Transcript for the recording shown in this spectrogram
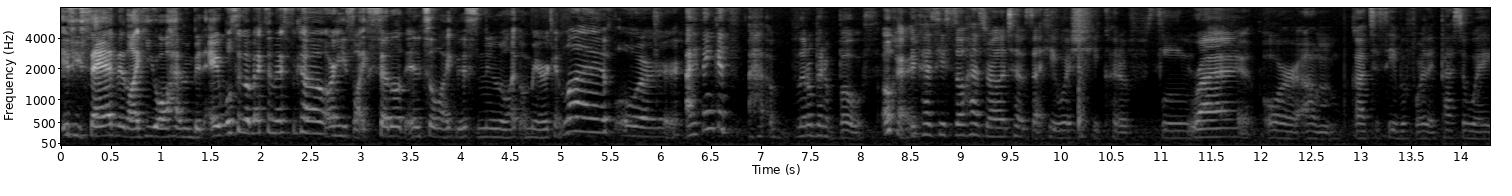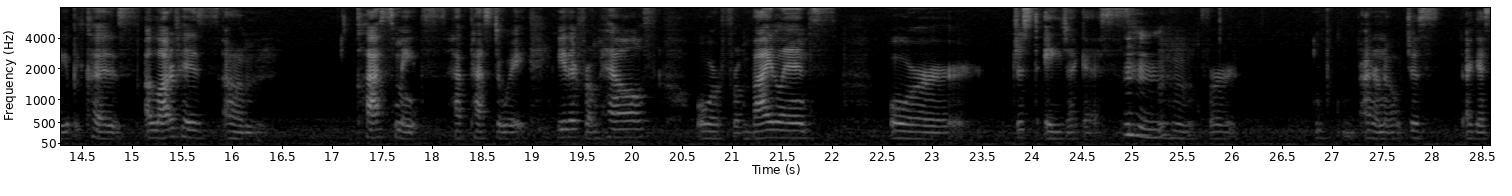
is he sad that like you all haven't been able to go back to Mexico? Or he's like settled into like this new like American life? Or I think it's a little bit of both. Okay. Because he still has relatives that he wish he could have seen right. or um, got to see before they passed away because a lot of his um, classmates have passed away either from health or from violence or just age, I guess. mm-hmm. hmm For, I don't know, just, I guess,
